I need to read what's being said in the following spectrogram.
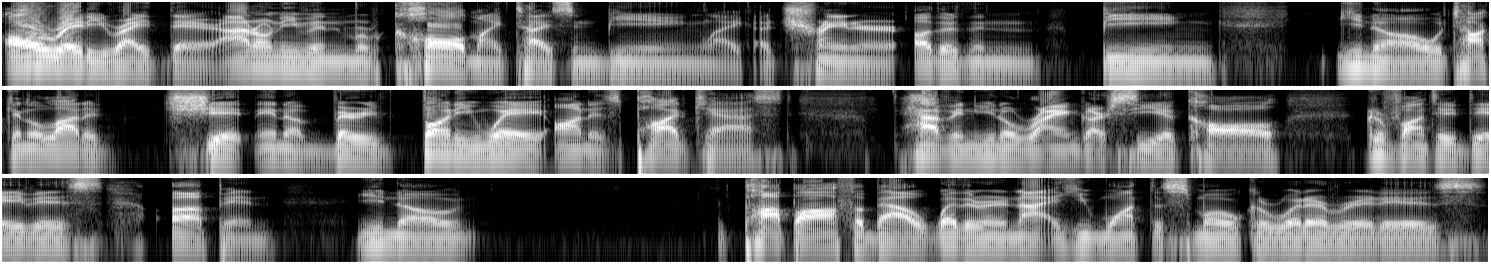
Already right there. I don't even recall Mike Tyson being like a trainer other than being, you know, talking a lot of shit in a very funny way on his podcast, having, you know, Ryan Garcia call Gervonta Davis up and, you know, pop off about whether or not he want the smoke or whatever it is.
